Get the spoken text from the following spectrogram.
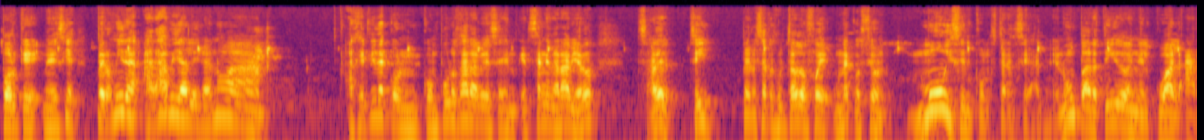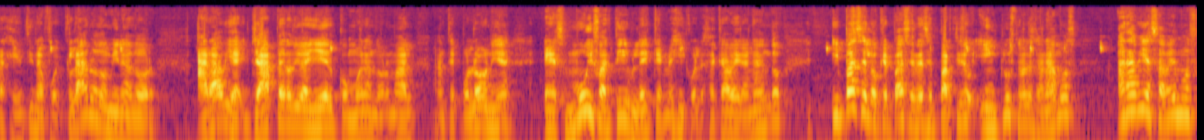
porque me decía, pero mira, Arabia le ganó a Argentina con, con puros árabes en, están en Arabia, ¿no? Pues a ver, sí, pero ese resultado fue una cuestión muy circunstancial. En un partido en el cual Argentina fue claro dominador, Arabia ya perdió ayer como era normal ante Polonia, es muy factible que México les acabe ganando y pase lo que pase en ese partido, incluso no les ganamos, Arabia sabemos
